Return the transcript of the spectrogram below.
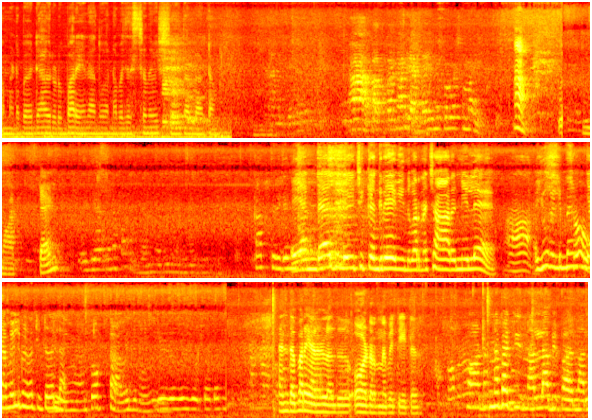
അമ്മയുടെ ബർത്ത്ഡേ അവരോടും പറയണ്ടെന്ന് പറഞ്ഞപ്പോൾ ജസ്റ്റ് ഒന്ന് വിഷ് ചെയ്തുള്ള കേട്ടോ മട്ടൺ എന്താ ഇതിൽ ചിക്കൻ ഗ്രേവി എന്ന് പറഞ്ഞ ചാറന്നില്ലേ അയ്യോ വലിയ ഞാൻ വലിയ പറ്റിട്ടതല്ല എന്താ പറയാനുള്ളത് ഓർഡറിനെ പറ്റിയിട്ട്? ഓർഡറിനെ പറ്റി നല്ല അഭിപ്രായം നല്ല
